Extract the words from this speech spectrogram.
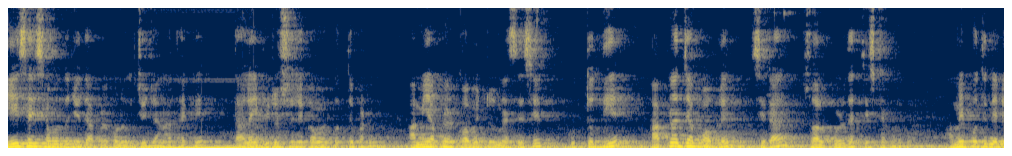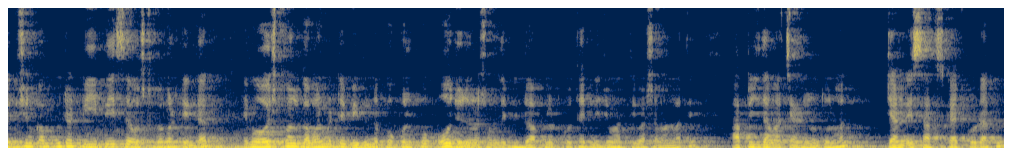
ইএসআই সম্বন্ধে যদি আপনার কোনো কিছু জানা থাকে, তাহলে এই ভিডিওর শেষে কমেন্ট করতে পারেন। আমি আপনার কমেন্ট ও মেসেজের উত্তর দিয়ে আপনার যা প্রবলেম সেটা সলভ করে দেওয়ার চেষ্টা করব। আমি প্রতিদিন education computer TPSA West Bengal tender এবং ওয়েস্ট বেঙ্গল গভর্নমেন্টের বিভিন্ন প্রকল্প ও যোজনা সম্বন্ধে ভিডিও আপলোড করে থাকি নিজ মাতৃভাষা বাংলাতে। আপনি যদি আমার চ্যানেল নতুন হন চ্যানেলটি সাবস্ক্রাইব করে রাখুন,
